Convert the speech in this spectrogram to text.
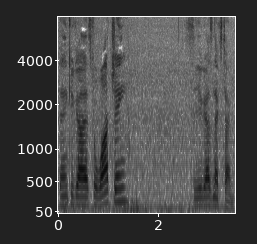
Thank you guys for watching. See you guys next time.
